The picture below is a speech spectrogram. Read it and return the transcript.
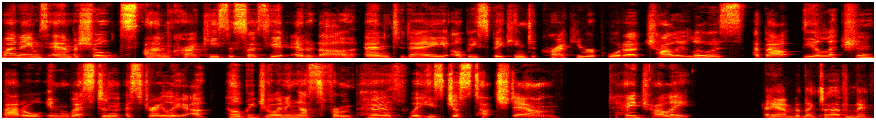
My name's Amber Schultz. I'm Crikey's associate editor, and today I'll be speaking to Crikey reporter Charlie Lewis about the election battle in Western Australia. He'll be joining us from Perth, where he's just touched down. Hey, Charlie. Hey, Amber. Thanks for having me.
